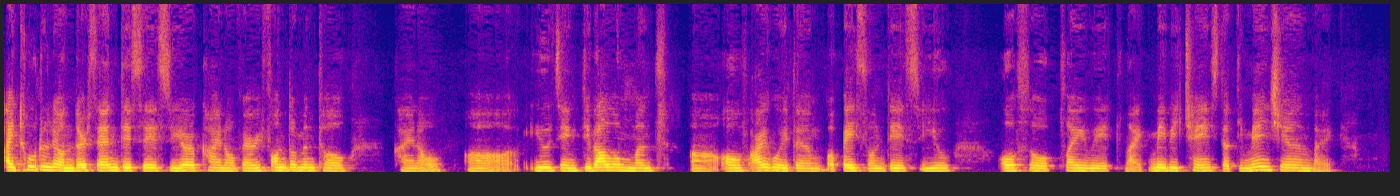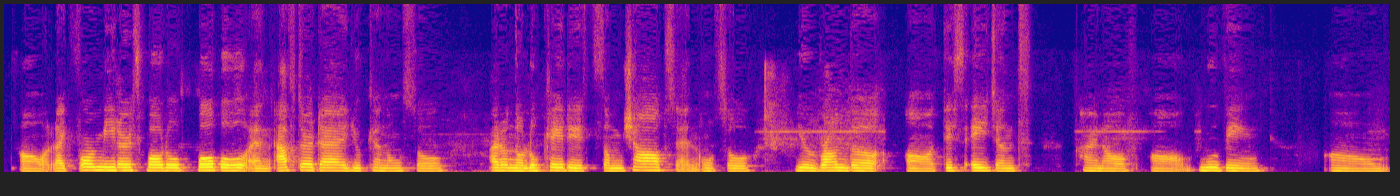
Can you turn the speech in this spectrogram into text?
I totally understand this is your kind of very fundamental kind of uh, using development uh, of algorithm, but based on this, you also play with like maybe change the dimension, like uh, like four meters bubble, bubble. And after that, you can also, I don't know, locate it some shops and also you run the, uh, this agent kind of uh, moving um,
